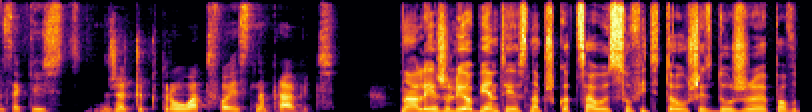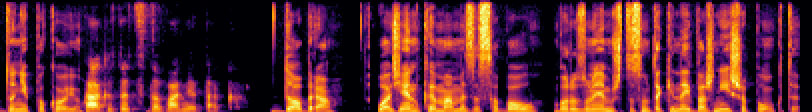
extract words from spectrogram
z jakiejś rzeczy, którą łatwo jest naprawić. No ale jeżeli objęty jest na przykład cały sufit, to już jest duży powód do niepokoju. Tak, zdecydowanie tak. Dobra. Łazienkę mamy ze sobą, bo rozumiem, że to są takie najważniejsze punkty.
